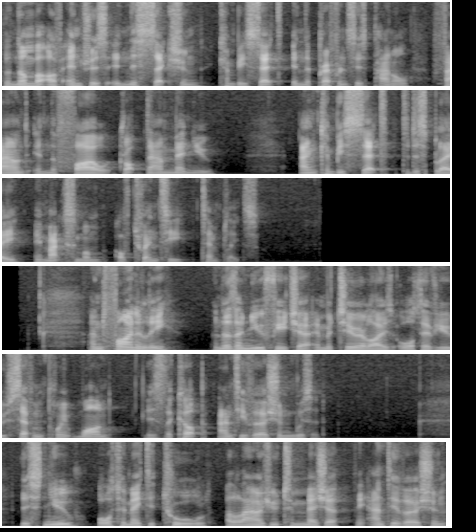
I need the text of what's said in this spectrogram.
The number of entries in this section can be set in the Preferences panel found in the File drop-down menu and can be set to display a maximum of 20 templates. And finally, another new feature in Materialise OrthoView 7.1 is the Cup Anteversion Wizard. This new automated tool allows you to measure the anteversion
